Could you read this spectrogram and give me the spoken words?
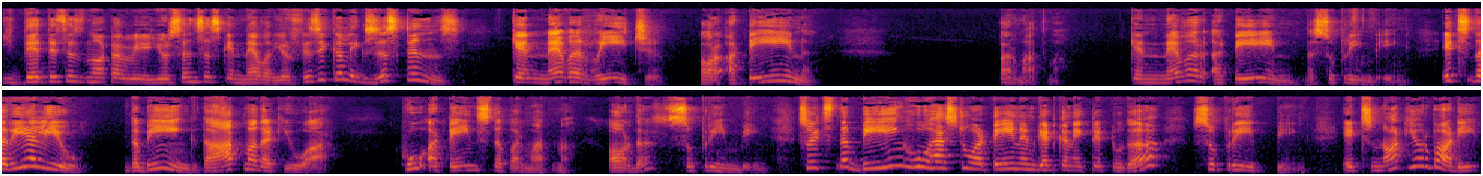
This is not a way. Your senses can never, your physical existence can never reach or attain Paramatma, can never attain the Supreme Being. It's the real you, the being, the Atma that you are, who attains the Paramatma or the Supreme Being. So it's the being who has to attain and get connected to the Supreme Being. It's not your body,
